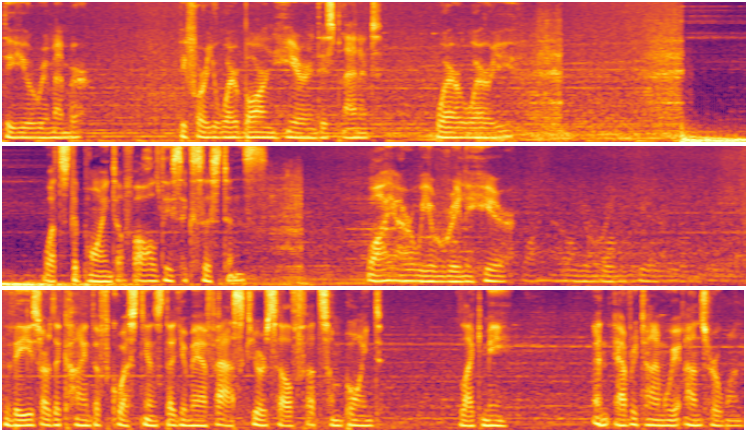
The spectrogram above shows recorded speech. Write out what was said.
Do you remember? Before you were born here in this planet, where were you? What's the point of all this existence? Why are we really here? These are the kind of questions that you may have asked yourself at some point, like me. And every time we answer one,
